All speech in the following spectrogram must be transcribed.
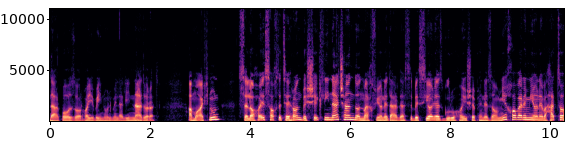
در بازارهای بین المللی ندارد. اما اکنون های ساخت تهران به شکلی نه چندان مخفیانه در دست بسیاری از گروه های شبه نظامی میانه و حتی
